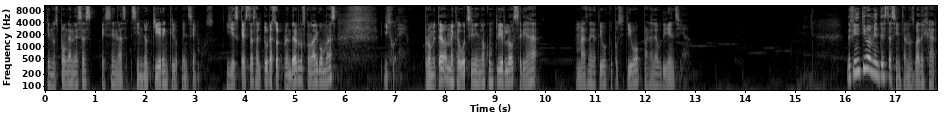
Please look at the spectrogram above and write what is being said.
que nos pongan esas escenas si no quieren que lo pensemos. Y es que a estas alturas sorprendernos con algo más, híjole, prometer a Mecha Godzilla y no cumplirlo sería más negativo que positivo para la audiencia. Definitivamente esta cinta nos va a dejar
